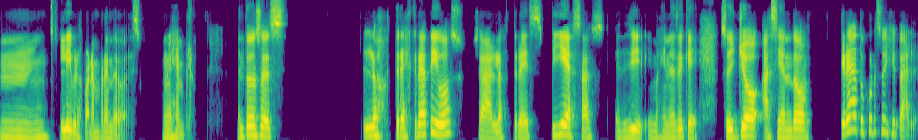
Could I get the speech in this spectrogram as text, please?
mm, libros para emprendedores. Un ejemplo. Entonces, los tres creativos, o sea, las tres piezas, es decir, imagínense que soy yo haciendo crea tu curso digital.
